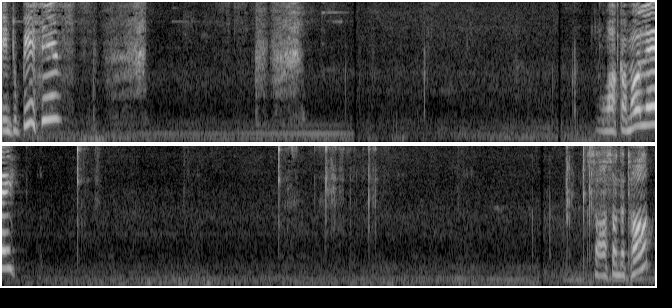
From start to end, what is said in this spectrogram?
into pieces. Guacamole. Sauce on the top.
